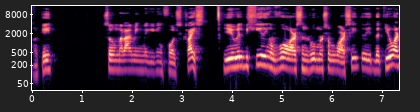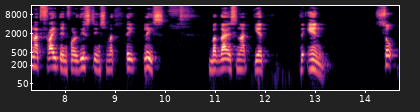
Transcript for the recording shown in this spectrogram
Okay? So maraming magiging false Christ. You will be hearing of wars and rumors of wars. See to it that you are not frightened, for these things must take place. But that is not yet the end. So,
